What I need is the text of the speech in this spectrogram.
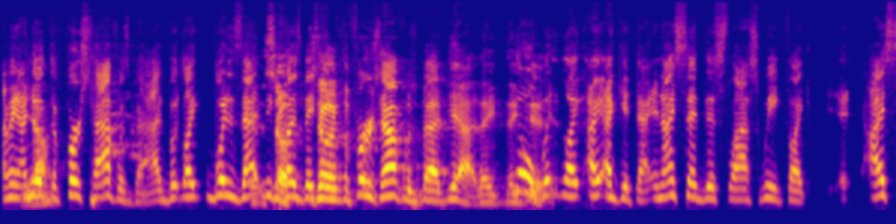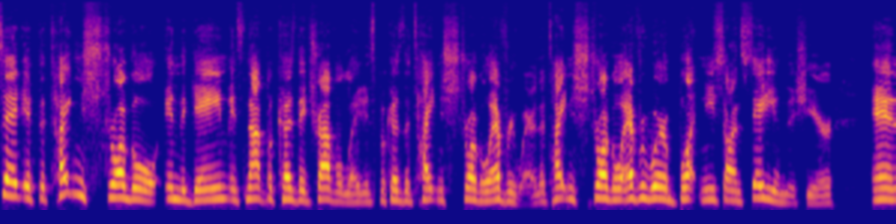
I mean, I know the first half was bad, but like, what is that uh, So- because they so if the first half was bad, yeah, they they no, did. but like I, I get that, and I said this last week. Like eh, I said if the Titans struggle in the game, it's not because they travel late. It's because the Titans struggle everywhere. The Titans struggle everywhere but Nissan Stadium this year. And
